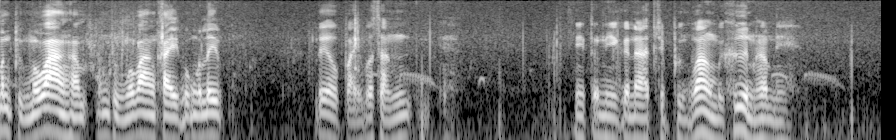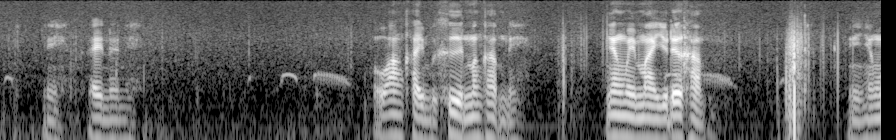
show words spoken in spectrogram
มันผึ่งมาว่างครับ มันผึ่งมาว่างไข่ผมก็เลยเลี้ยวไปบสัน นี่ตัวนี้ก็น่าจะผึ่งว่างไปขึ้นครับนี่ นี่ไข่นั่นนี่ว่างไข่มือขึ้นมั้งครับนี่ ยังใหม่ๆอยู่เด้อครับ นี่ยังใ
